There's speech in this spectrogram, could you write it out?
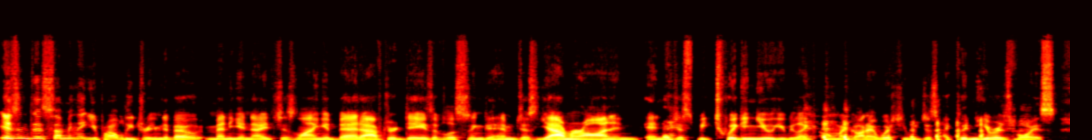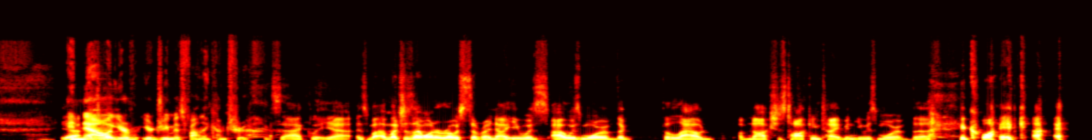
Isn't this something that you probably dreamed about many a nights, just lying in bed after days of listening to him just yammer on and and just be twigging you? You'd be like, "Oh my god, I wish he would just I couldn't hear his voice." yeah. and now as mu- your your dream has finally come true. exactly. Yeah. As mu- much as I want to roast him right now, he was. I was more of the the loud, obnoxious talking type, and he was more of the quiet guy.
